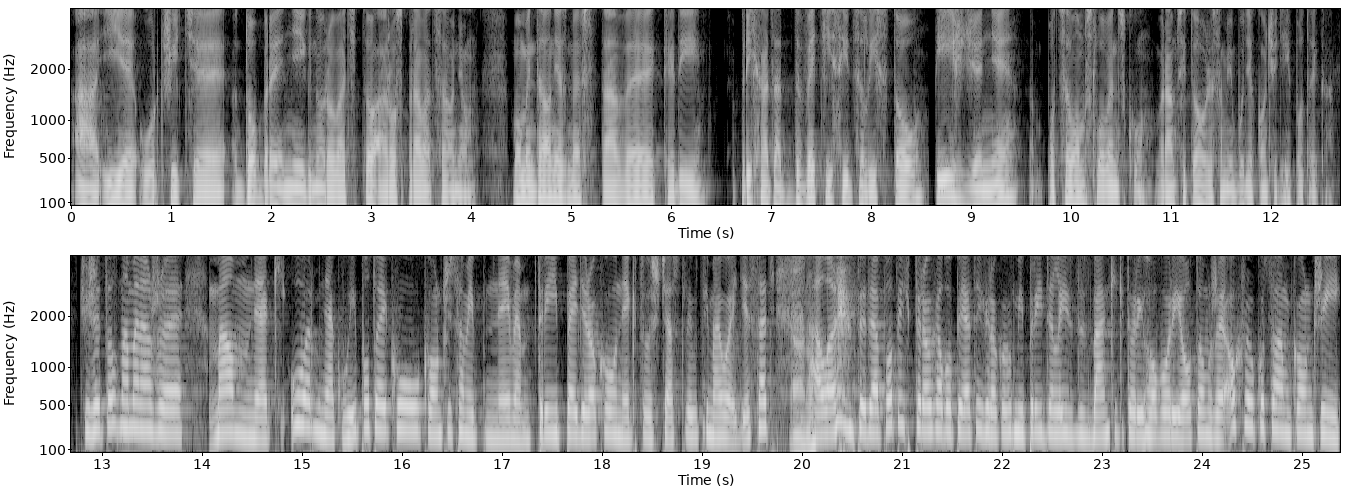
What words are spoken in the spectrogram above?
a je určite dobre neignorovať to a rozprávať sa o ňom. Momentálne sme v stave, kedy prichádza 2000 listov týždenne po celom Slovensku v rámci toho, že sa mi bude končiť hypotéka. Čiže to znamená, že mám nejaký úver, nejakú hypotéku, končí sa mi, neviem, 3-5 rokov, niekto šťastlivci majú aj 10, Áno. ale teda po tých 3 alebo 5 rokoch mi príde list z banky, ktorý hovorí o tom, že o chvíľku sa vám končí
